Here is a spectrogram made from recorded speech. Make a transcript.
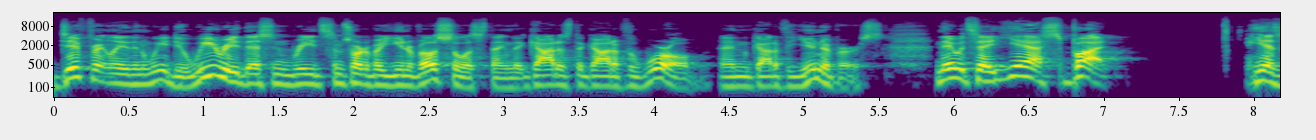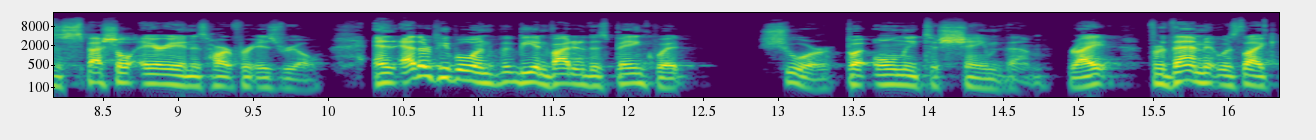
differently than we do. We read this and read some sort of a universalist thing that God is the God of the world and God of the universe. And they would say, yes, but he has a special area in his heart for Israel. And other people would be invited to this banquet Sure, but only to shame them, right? For them, it was like,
